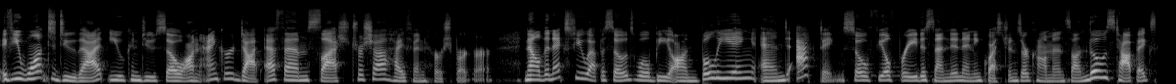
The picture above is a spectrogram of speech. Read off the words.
If you want to do that, you can do so on anchor.fm slash Trisha hyphen Hershberger. Now, the next few episodes will be on bullying and acting, so feel free to send in any questions or comments on those topics,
